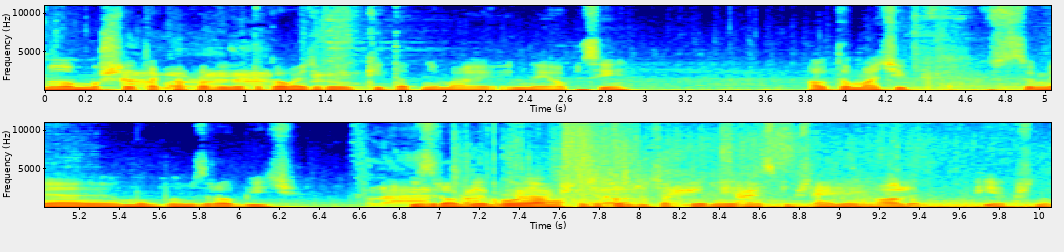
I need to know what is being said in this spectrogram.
no muszę tak naprawdę zaatakować tego Kitat, nie ma innej opcji. Automacik w sumie mógłbym zrobić. I zrobię, bo ja muszę się pozbyć takiej jednej jednostki przynajmniej. O, ale pieprzną.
